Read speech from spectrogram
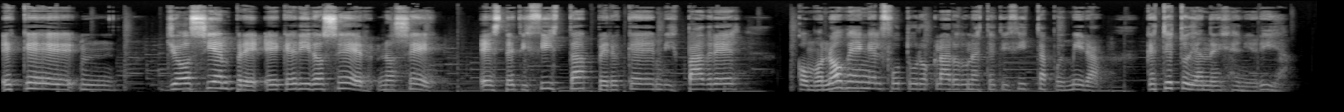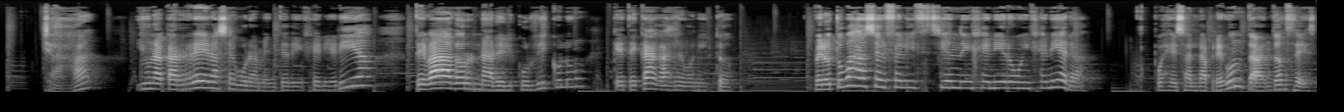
es que mm, yo siempre he querido ser, no sé, esteticista, pero es que mis padres, como no ven el futuro claro de una esteticista, pues mira, que estoy estudiando ingeniería. ¿Ya? y una carrera seguramente de ingeniería te va a adornar el currículum que te cagas de bonito. ¿Pero tú vas a ser feliz siendo ingeniero o ingeniera? Pues esa es la pregunta. Entonces,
